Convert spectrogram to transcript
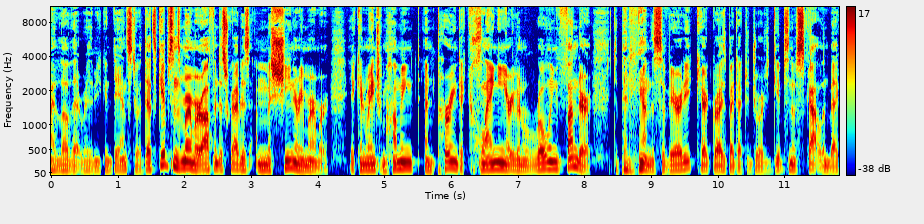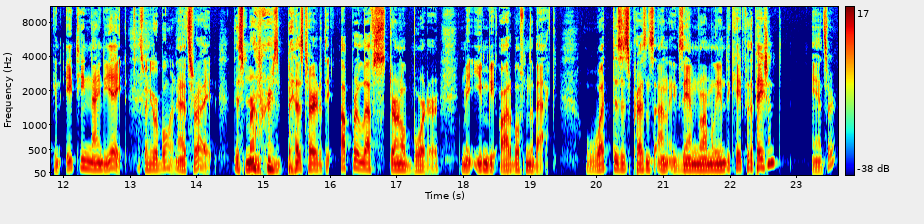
I love that rhythm. You can dance to it. That's Gibson's murmur, often described as a machinery murmur. It can range from humming and purring to clanging or even rolling thunder, depending on the severity, characterized by Dr. George Gibson of Scotland back in 1898. That's when you were born. That's right. This murmur is best heard at the upper left sternal border and may even be audible from the back. What does its presence on exam normally indicate for the patient? Answer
